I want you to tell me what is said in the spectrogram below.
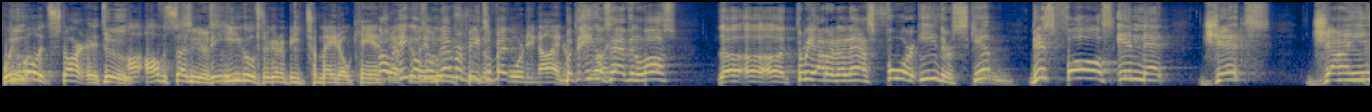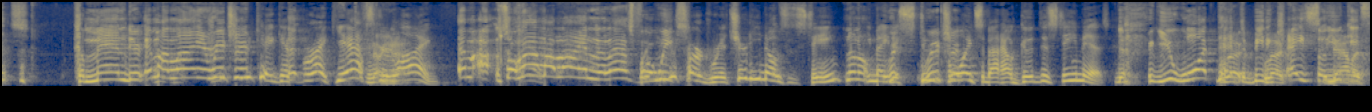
When Dude. will it start? Dude, all, all of a sudden, seriously. the Eagles are going to be tomato cans. No, the Eagles will never be tomato. 49ers. But the Eagles right? haven't lost uh, uh, uh, three out of the last four either, Skip. Hmm. This falls in that Jets, Giants, Commander. Am I lying, Richard? You can't get a break. Yes, No, you're you're lying. am I- so how am I lying in the last four But you weeks? just heard Richard. He knows his team. No, no, He made Ri- astute Richard- points about how good this team is. you want that Look, to be the look, case so you Dallas-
